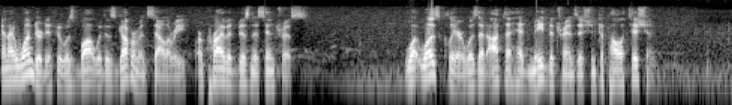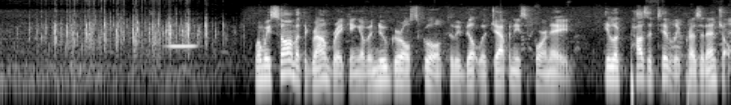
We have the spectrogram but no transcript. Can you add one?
and I wondered if it was bought with his government salary or private business interests. What was clear was that Atta had made the transition to politician. When we saw him at the groundbreaking of a new girls' school to be built with Japanese foreign aid, he looked positively presidential.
